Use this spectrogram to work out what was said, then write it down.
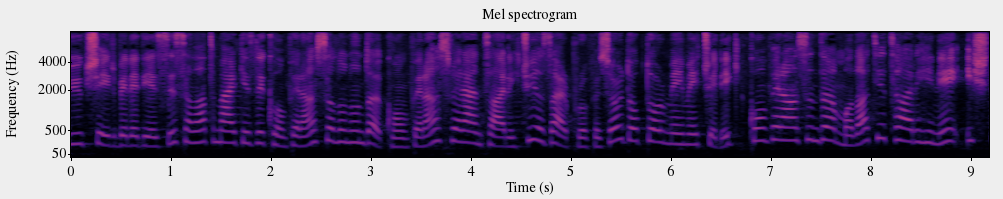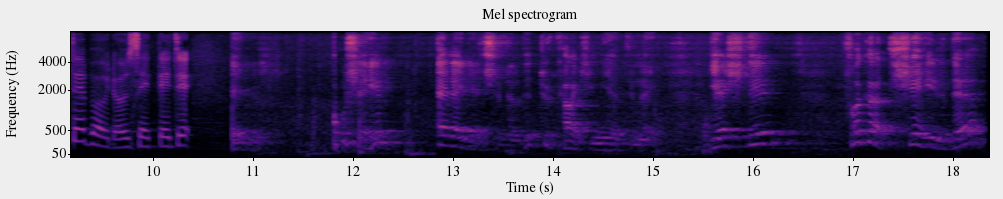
Büyükşehir Belediyesi Sanat Merkezi Konferans Salonu'nda konferans veren tarihçi yazar Profesör Doktor Mehmet Çelik konferansında Malatya tarihini işte böyle özetledi. Bu şehir ele geçirildi. Türk hakimiyetine geçti. Fakat şehirde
